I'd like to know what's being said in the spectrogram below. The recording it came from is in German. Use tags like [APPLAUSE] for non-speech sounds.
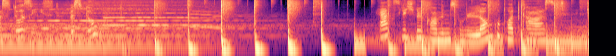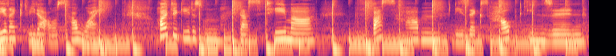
Was du siehst, bist du. Herzlich willkommen zum Lonku Podcast, direkt wieder aus Hawaii. Heute geht es um das Thema, was haben die sechs Hauptinseln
